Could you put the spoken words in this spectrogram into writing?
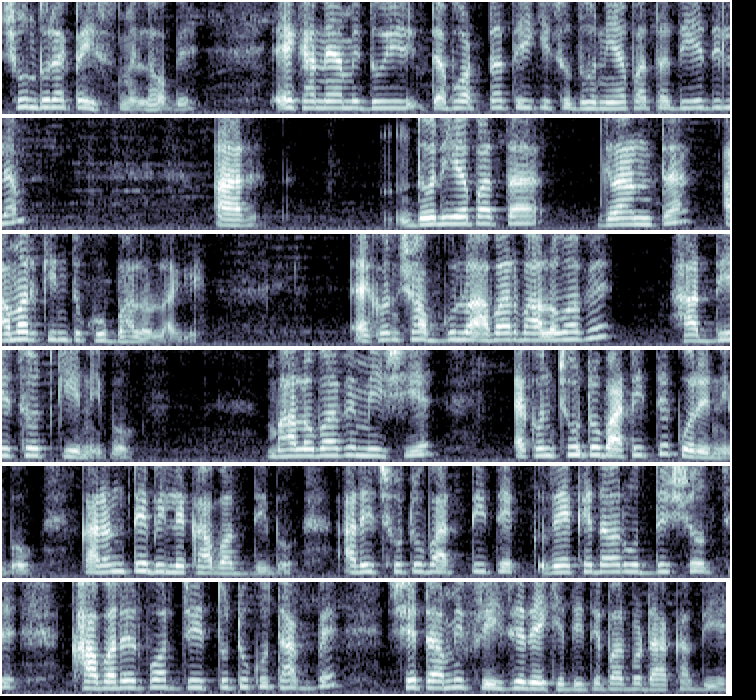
সুন্দর একটা স্মেল হবে। এখানে আমি দুইটা ভর্তাতেই কিছু ধনিয়া পাতা দিয়ে দিলাম। আর ধনিয়া পাতা গ্রানটা আমার কিন্তু খুব ভালো লাগে। এখন সবগুলো আবার ভালোভাবে হাত দিয়ে চটকিয়ে নিব। ভালোভাবে মিশিয়ে এখন ছোট বাটিতে করে নিব, কারণ টেবিলে খাবার দিব। আর এই ছোট বাটিতে রেখে দেওয়ার উদ্দেশ্য হচ্ছে খাবারের পর যেটুকু থাকবে সেটা আমি ফ্রিজে রেখে দিতে পারব ঢাকা দিয়ে।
